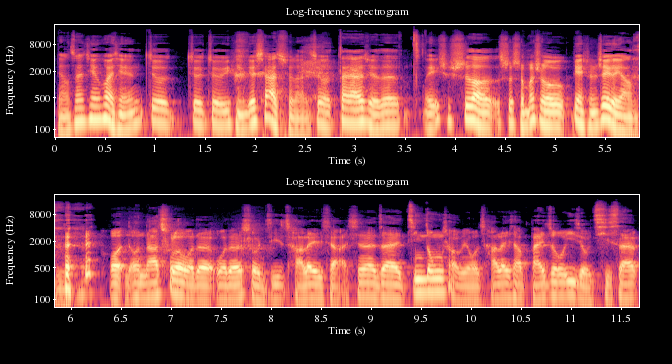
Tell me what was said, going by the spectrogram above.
两三千块钱就就就一瓶就下去了，就大家觉得，哎，这世道是什么时候变成这个样子的？我我拿出了我的我的手机查了一下，现在在京东上面我查了一下白粥一九七三，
